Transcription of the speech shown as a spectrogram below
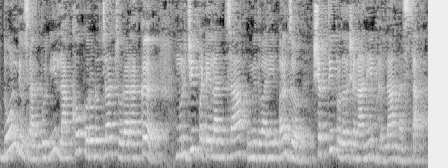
दोन दिवसांपूर्वी लाखो करोडोचा चुराडा करत मुरजी पटेलांचा उमेदवारी अर्ज शक्ती प्रदर्शनाने भरला नसता.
